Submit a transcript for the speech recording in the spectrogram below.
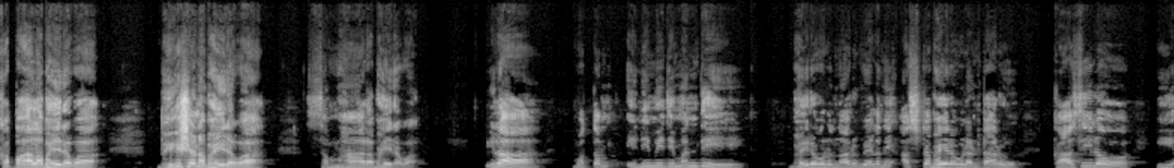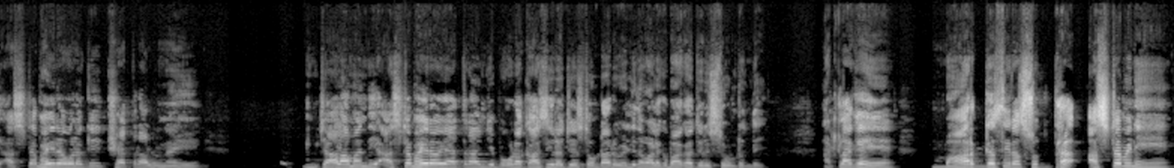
కపాల భైరవ భీషణ భైరవ సంహార భైరవ ఇలా మొత్తం ఎనిమిది మంది భైరవులు ఉన్నారు వీళ్ళని అష్టభైరవులు అంటారు కాశీలో ఈ అష్టభైరవులకి క్షేత్రాలు ఉన్నాయి చాలామంది అష్టభైరవ యాత్ర అని చెప్పి కూడా కాశీలో చేస్తూ ఉంటారు వెళ్ళిన వాళ్ళకి బాగా తెలుస్తూ ఉంటుంది. అట్లాగే మార్గశిర శుద్ధ అష్టమిని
